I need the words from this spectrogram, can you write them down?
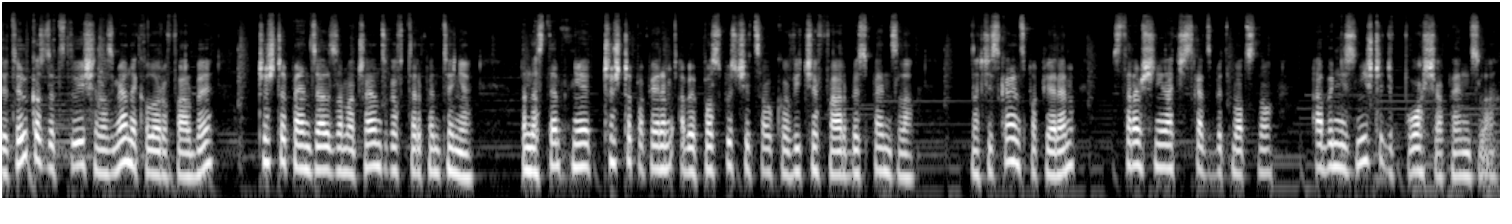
Kiedy tylko zdecyduję się na zmianę koloru farby, czyszczę pędzel zamaczając go w terpentynie, a następnie czyszczę papierem, aby pozbyć się całkowicie farby z pędzla. Naciskając papierem, staram się nie naciskać zbyt mocno, aby nie zniszczyć włosia pędzla.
